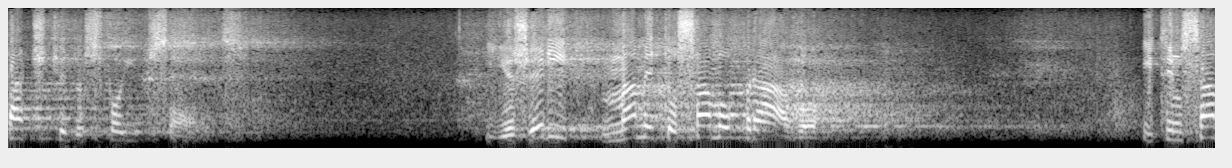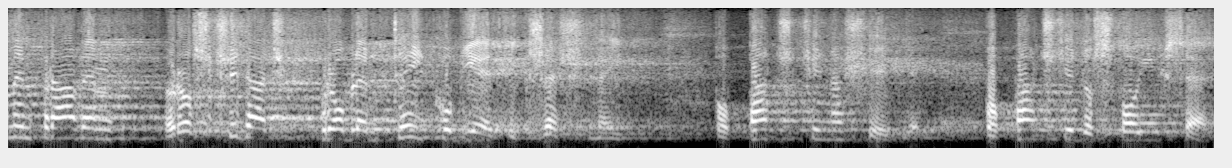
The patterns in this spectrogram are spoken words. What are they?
popatrzcie do swoich serc. Jeżeli mamy to samo prawo i tym samym prawem rozstrzygać problem tej kobiety grzesznej, popatrzcie na siebie, popatrzcie do swoich serc.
